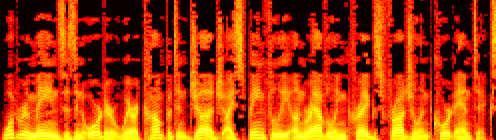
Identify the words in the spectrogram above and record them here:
What remains is an order where a competent judge is painfully unraveling Craig's fraudulent court antics.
